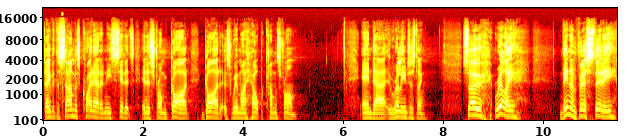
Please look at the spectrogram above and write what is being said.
David the psalmist cried out, and he said, it's, It is from God. God is where my help comes from. And uh, really interesting. So, really, then in verse 30,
